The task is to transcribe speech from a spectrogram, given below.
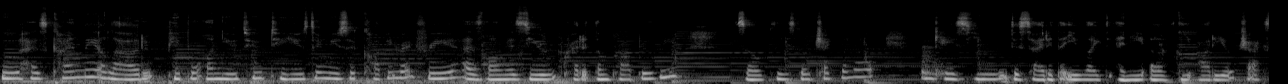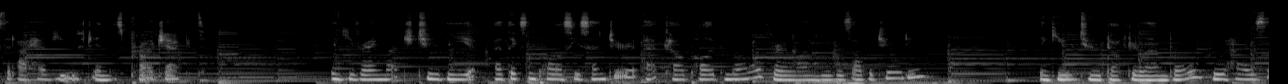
who has kindly allowed people on YouTube to use their music copyright free as long as you credit them properly. So please go check them out in case you decided that you liked any of the audio tracks that I have used in this project. Thank you very much to the Ethics and Policy Center at Cal Poly Pomona for allowing me this opportunity. Thank you to Dr. Lambro, who has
